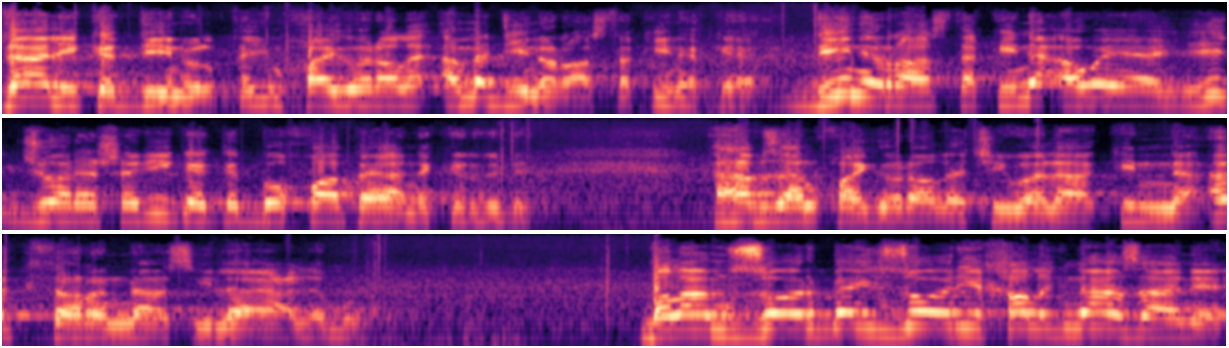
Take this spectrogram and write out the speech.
ذلك الدين القيم خی گۆراڵێ ئەمە دینە ڕاستەقینەکە دینی ڕاستەقینە ئەوەیە هیچ جۆرە شەریکەکەت بۆ خوا پەیان نەکردبێت هەبزان خی گۆراڵە چی وەلاکن ئەکثرە ناسی لا يعلمون بەڵام زۆربەی زۆری خەڵک نازانێ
